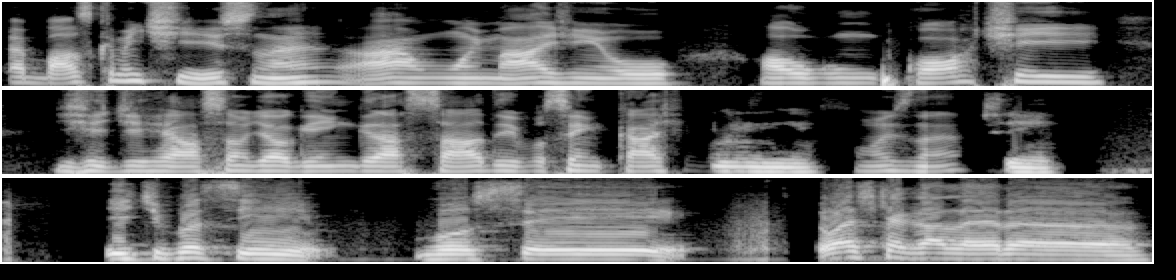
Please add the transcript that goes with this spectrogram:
é basicamente isso, né? Há uma imagem ou algum corte de, de reação de alguém engraçado e você encaixa em várias Hum. situações, né? Sim. E tipo assim, você. Eu acho que a galera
